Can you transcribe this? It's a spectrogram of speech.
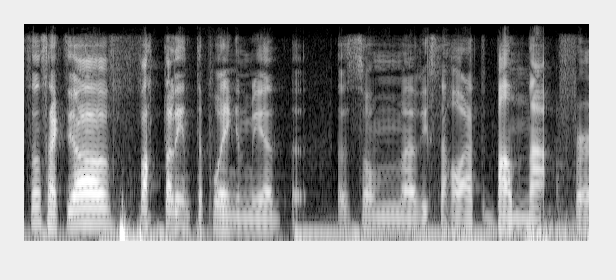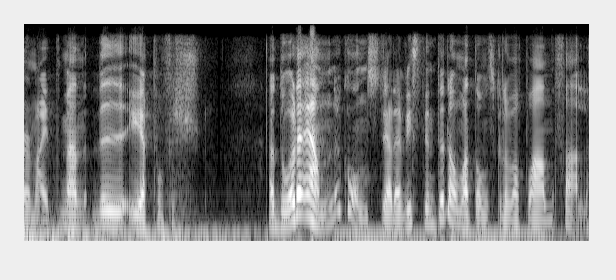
Som sagt, jag fattar inte poängen med eh, som eh, vissa har att banna Fermite, men vi är på förs Ja, då är det ännu konstigare. Visste inte de att de skulle vara på anfall?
